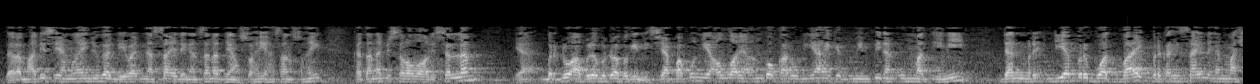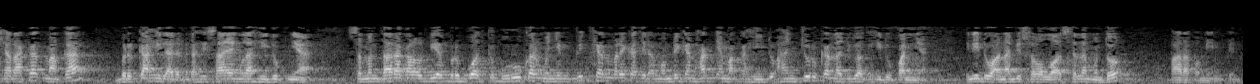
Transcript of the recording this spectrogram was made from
Dalam hadis yang lain juga riwayat Nasai dengan sanad yang sahih Hasan sahih kata Nabi sallallahu alaihi wasallam Ya, berdoa beliau berdoa begini, siapa pun ya Allah yang engkau karuniai kepemimpinan umat ini dan dia berbuat baik berkasih sayang dengan masyarakat maka berkahilah dan kasih sayanglah hidupnya. Sementara kalau dia berbuat keburukan menyempitkan mereka tidak memberikan haknya maka hidup hancurkanlah juga kehidupannya. Ini doa Nabi SAW untuk para pemimpin.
